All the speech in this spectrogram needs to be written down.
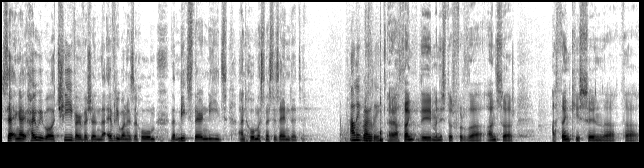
setting out how we will achieve our vision that everyone has a home that meets their needs and homelessness is ended. Alec Rowley. Uh, I thank the Minister for the answer. I think he's saying that, that,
